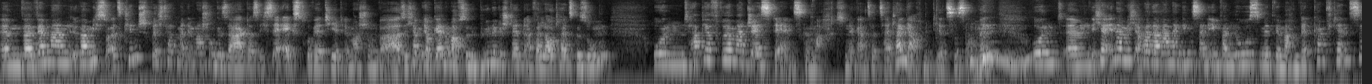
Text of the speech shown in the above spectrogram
Ähm, weil wenn man über mich so als Kind spricht, hat man immer schon gesagt, dass ich sehr extrovertiert immer schon war. Also ich habe mich auch gerne mal auf so eine Bühne gestellt und einfach lauthals gesungen und habe ja früher mal Jazz Dance gemacht, eine ganze Zeit lang, ja auch mit dir zusammen. und ähm, ich erinnere mich aber daran, dann ging es dann irgendwann los mit, wir machen Wettkampftänze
